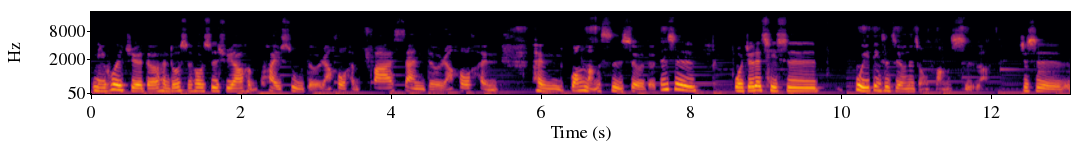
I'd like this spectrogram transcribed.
你会觉得很多时候是需要很快速的，然后很发散的，然后很很光芒四射的，但是我觉得其实。不一定是只有那种方式啦，就是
